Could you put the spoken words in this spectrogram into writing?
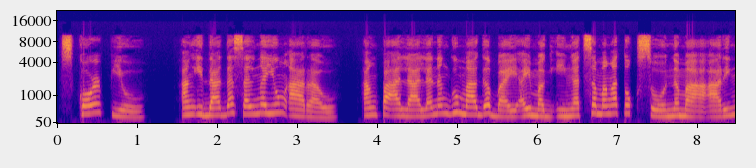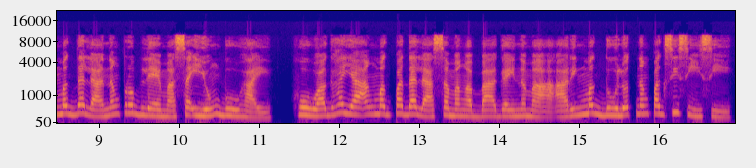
Scorpio, ang idadasal ngayong araw, ang paalala ng gumagabay ay mag-ingat sa mga tukso na maaaring magdala ng problema sa iyong buhay. Huwag hayaang magpadala sa mga bagay na maaaring magdulot ng pagsisisi,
